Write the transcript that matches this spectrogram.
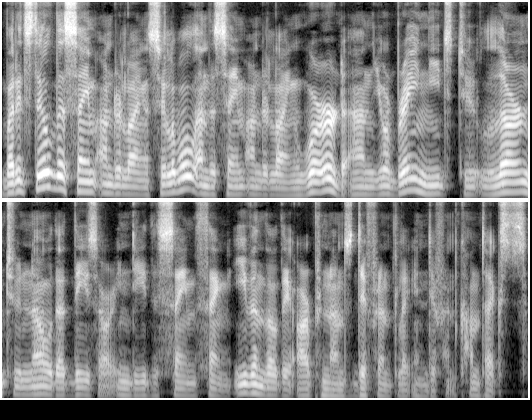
But it's still the same underlying syllable and the same underlying word, and your brain needs to learn to know that these are indeed the same thing, even though they are pronounced differently in different contexts.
